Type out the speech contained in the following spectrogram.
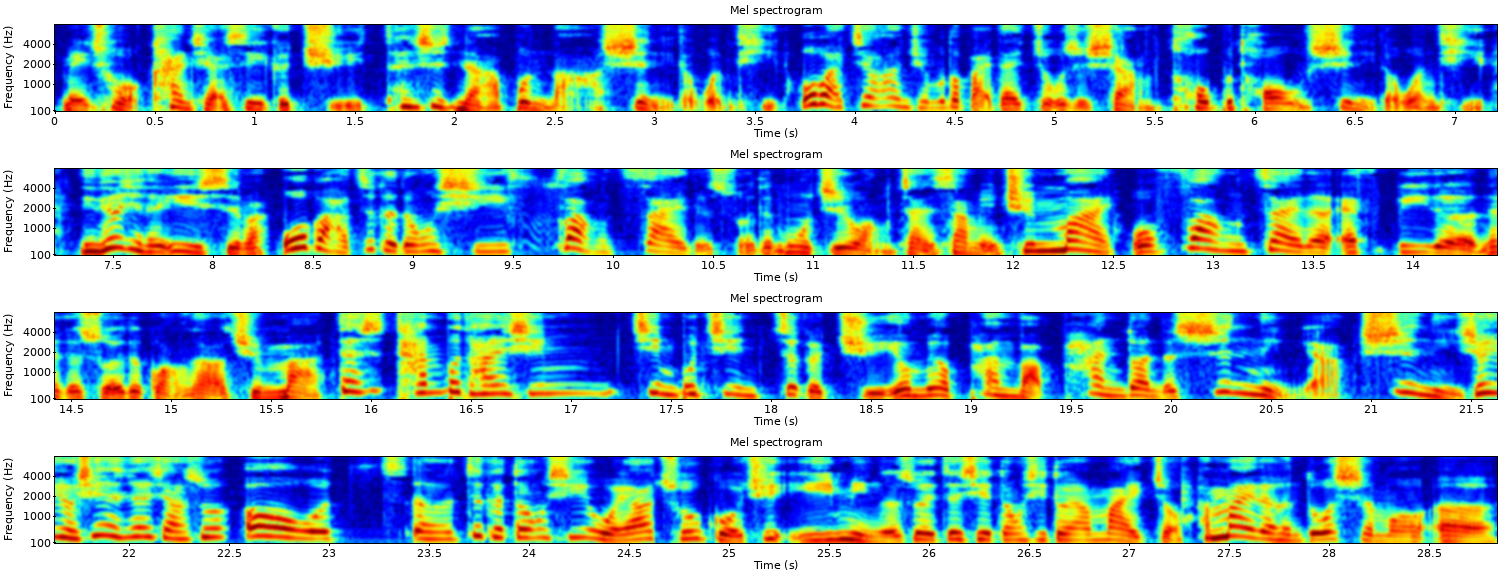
没错，看起来是一个局，但是拿不拿是你的问题。我把教案全部都摆在桌子上，偷不偷是你的问题。你了解的意思吧？我把这个东西放在了所有的募资网站上面去卖，我放在了 FB 的那个。所谓的广告去卖，但是贪不贪心，进不进这个局，又没有办法判断的是你呀、啊，是你。所以有些人就讲说，哦，我呃这个东西我要出国去移民了，所以这些东西都要卖走。他卖了很多什么呃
